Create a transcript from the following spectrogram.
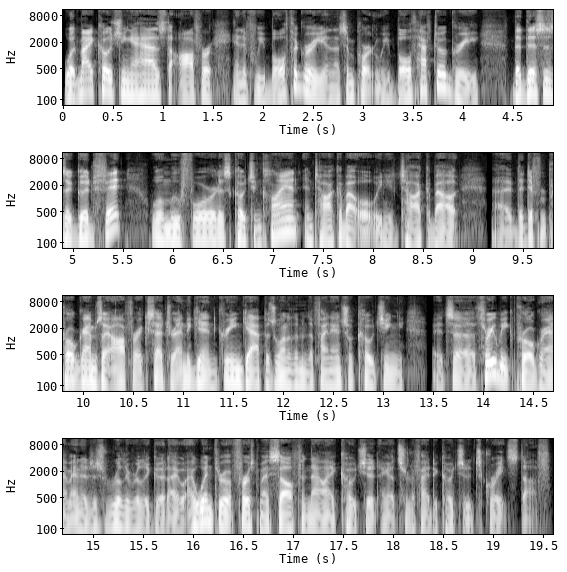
what my coaching has to offer, and if we both agree, and that's important, we both have to agree that this is a good fit, we'll move forward as coach and client and talk about what we need to talk about, uh, the different programs I offer, etc. And again, Green Gap is one of them in the financial coaching. It's a three week program and it is really, really good. I, I went through it first myself and now I coach it. I got certified to coach it. It's great stuff.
